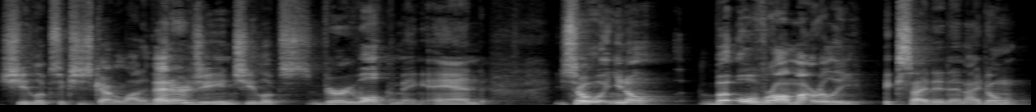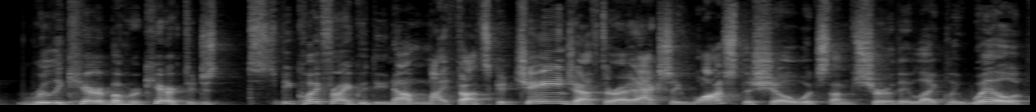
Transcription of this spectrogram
she looks like she's got a lot of energy, and she looks very welcoming. And so you know, but overall, I'm not really excited, and I don't really care about her character. Just, just to be quite frank with you. Now, my thoughts could change after I actually watch the show, which I'm sure they likely will.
